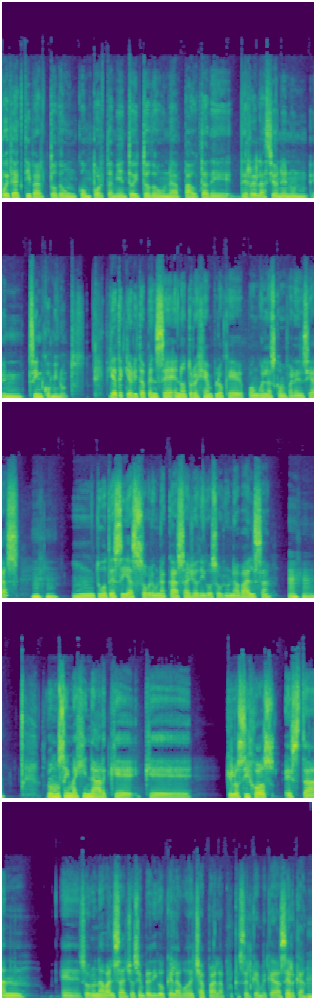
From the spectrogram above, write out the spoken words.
puede activar todo un comportamiento y toda una pauta de, de relación en, un, en cinco minutos. Fíjate que ahorita pensé en otro ejemplo que pongo en las conferencias. Tú decías sobre una casa, yo digo sobre una balsa. Vamos a imaginar que, que, que los hijos están eh, sobre una balsa, yo siempre digo que el lago de Chapala, porque es el que me queda cerca, ¿no?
